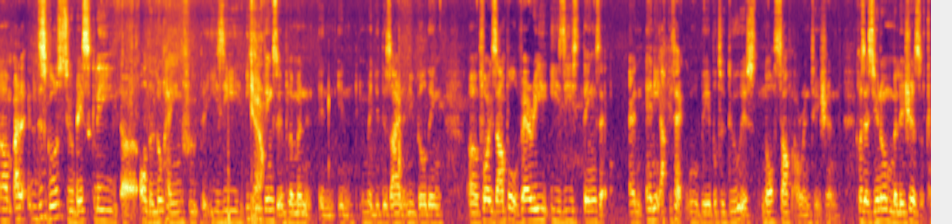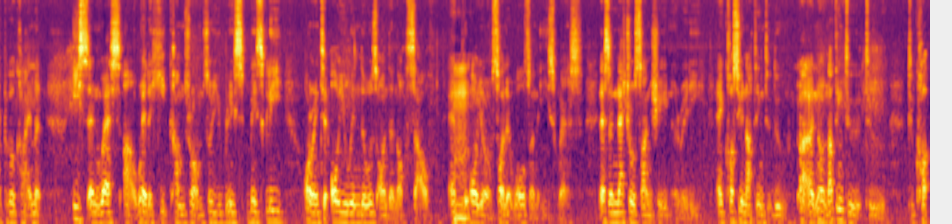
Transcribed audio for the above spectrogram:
Um, I, this goes to basically uh, all the low-hanging fruit, the easy, easy yeah. things to implement in, in, in, when you design a new building. Uh, for example, very easy things that and any architect will be able to do is north-south orientation. Because as you know, Malaysia is a tropical climate. East and west are where the heat comes from. So you basically oriented all your windows on the north-south and mm. put all your solid walls on the east-west. That's a natural sunshade already, and cost you nothing to do. Uh, no, nothing to to to co-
